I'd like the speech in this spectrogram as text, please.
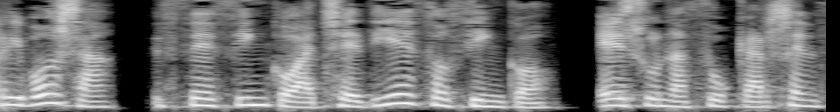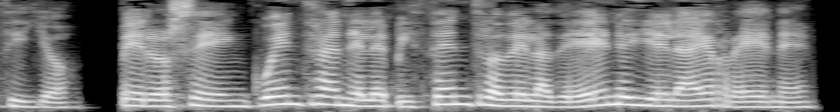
ribosa, C5H10 o 5, es un azúcar sencillo, pero se encuentra en el epicentro del ADN y el ARN.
